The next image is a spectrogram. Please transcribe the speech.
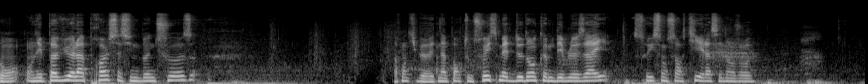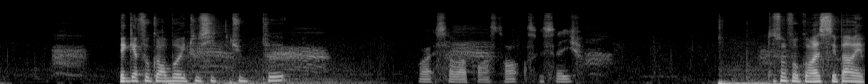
Bon, on n'est pas vu à l'approche, ça c'est une bonne chose. Par contre, ils peuvent être n'importe où. Soit ils se mettent dedans comme des bleusailles, soit ils sont sortis et là c'est dangereux. Fais gaffe au corbeau et tout si tu peux. De Ouais, ça va pour l'instant, c'est safe. toute façon, faut qu'on reste séparés.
